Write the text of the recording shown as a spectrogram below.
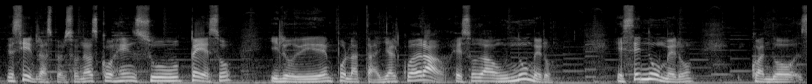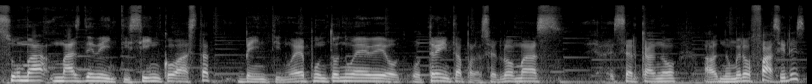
Es decir, las personas cogen su peso y lo dividen por la talla al cuadrado. Eso da un número. Ese número, cuando suma más de 25 hasta 29.9 o, o 30, para hacerlo más cercano a números fáciles,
